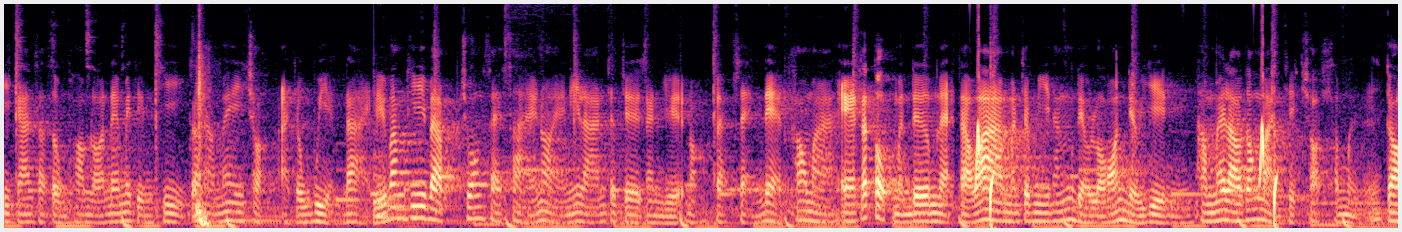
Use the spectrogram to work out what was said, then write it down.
มีการสะสมความร้อนได้ไม่เต็มที่ ก็ทำให้ช็อตอาจจะเหวี่ยงได้ หรือบางที่แบบช่วงสายๆหน่อยอันนี้ร้านจะเจอกันเยอะเนาะแบบแสงแดดเข้ามาแอร์ก็ตกเหมือนเดิมแหละ แต่ว่ามันจะมีทั้งเดี๋ยวร้อนเดี๋ยวเย็นทำให้เราต้องหมั่นเช็คช็อตเสมอ ก็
